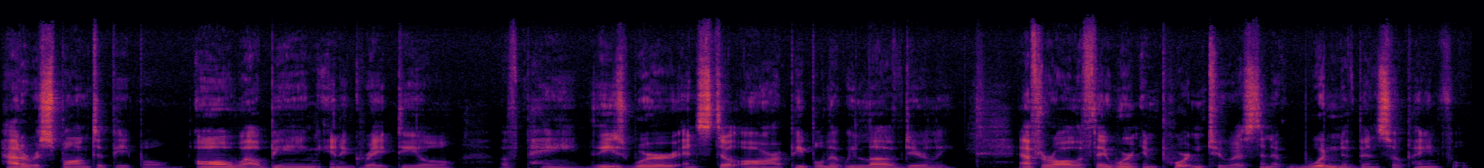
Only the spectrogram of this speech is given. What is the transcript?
how to respond to people, all while being in a great deal of pain. These were and still are people that we love dearly. After all, if they weren't important to us, then it wouldn't have been so painful.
